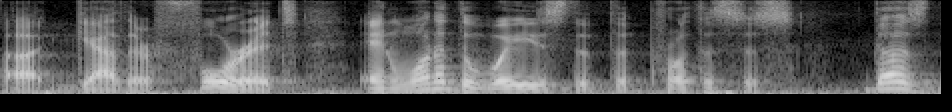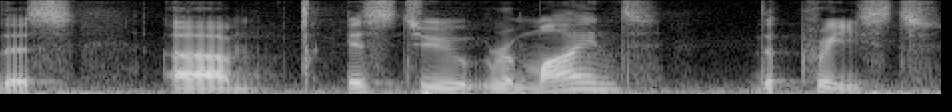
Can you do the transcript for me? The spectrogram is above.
uh, gather for it. And one of the ways that the prothesis does this um, is to remind the priest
